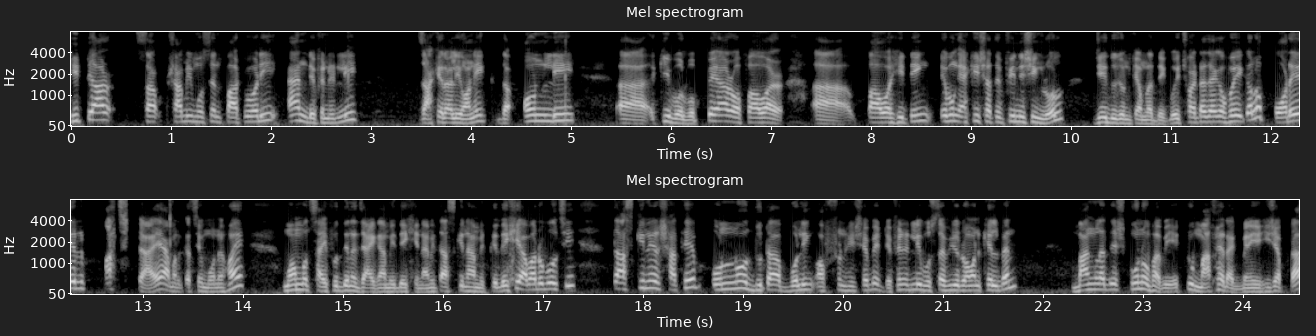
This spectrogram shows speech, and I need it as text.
hitter Shamim Hossain Patwari and definitely Jaker Ali অনেক দ্য অনলি কি বলব pair of our power hitting এবং একই সাথে ফিনিশিং রোল যে দুজনকে আমরা দেখব। এই ছয়টা জায়গা হয়ে গেল। পরের পাঁচটায় আমার কাছে মনে হয় মোহাম্মদ সাইফুদ্দিনের জায়গা আমি দেখি না। আমি তাসকিন আহমেদকে দেখি, আবারও বলছি। তাসকিনের সাথে অন্য দুটা বোলিং অপশন হিসেবে ডেফিনেটলি মুস্তাফিজুর রহমান খেলবেন। বাংলাদেশ কোনোভাবে একটু মাথায় রাখবেন এই হিসাবটা,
